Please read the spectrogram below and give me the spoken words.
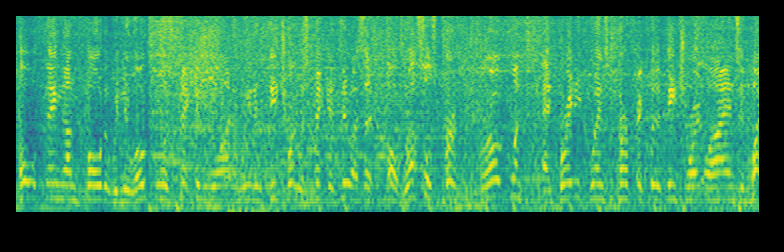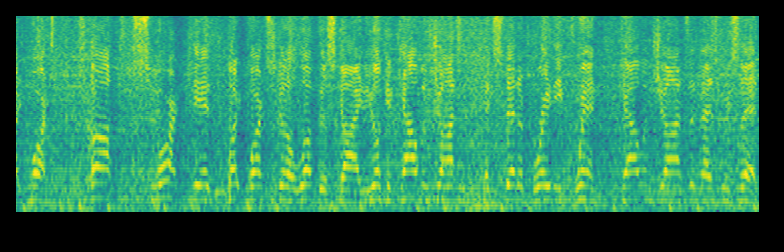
whole thing unfolded, we knew Oakland was picking one and we knew Detroit was picking two. I said, oh, Russell's perfect for Oakland and Brady Quinn's perfect for the Detroit Lions and Mike Martz. Tough, smart kid. Mike Martz is going to love this guy. And you look at Calvin Johnson instead of Brady Quinn. Calvin Johnson, as we said,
